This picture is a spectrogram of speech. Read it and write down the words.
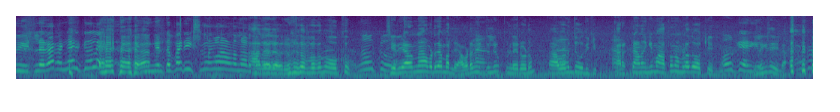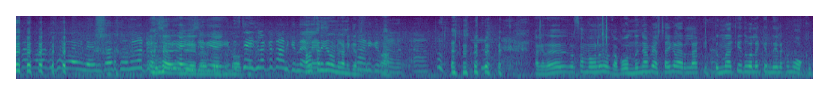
വീട്ടിലൊരു ഇങ്ങനത്തെ പരീക്ഷണങ്ങളാണല്ലോ അതെ അതെ ഒരു സംഭവം നോക്കും. നോക്കൂ. ശരിയാണെന്ന് അവിടെ ഞാൻ പറയാം അവിടെ വീട്ടിൽ പിള്ളേരോടും അവരോടും ചോദിക്കും. കറക്റ്റ് ആണെങ്കിൽ മാത്രം നമ്മൾ അത് ഓക്കെ ആയിരിക്കും. ചെയ്യില്ല. കാണിക്കുന്നുണ്ട്. അങ്ങനെ സംഭവങ്ങൾ നോക്കാം. അപ്പൊ ഒന്നും ഞാൻ ബെസ്റ്റായി കളറില്ല കിട്ടുന്നതൊക്കെ ഇതുപോലൊക്കെ എന്തെങ്കിലുമൊക്കെ നോക്കും.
